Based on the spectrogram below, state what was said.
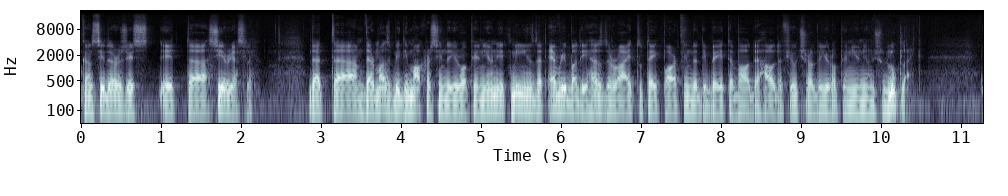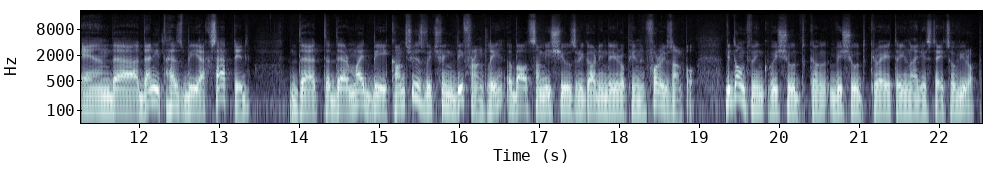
considers this, it uh, seriously, that um, there must be democracy in the European Union, it means that everybody has the right to take part in the debate about the, how the future of the European Union should look like. And uh, then it has to be accepted that there might be countries which think differently about some issues regarding the European Union. For example, we don't think we should, we should create a United States of Europe.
